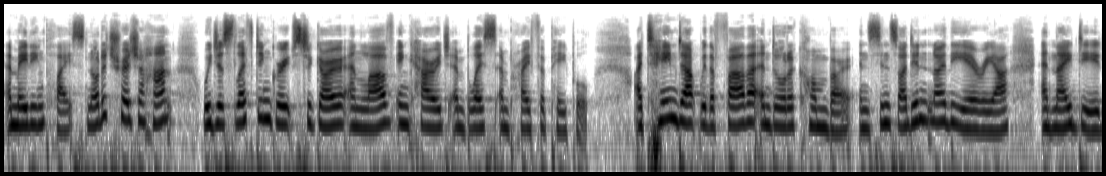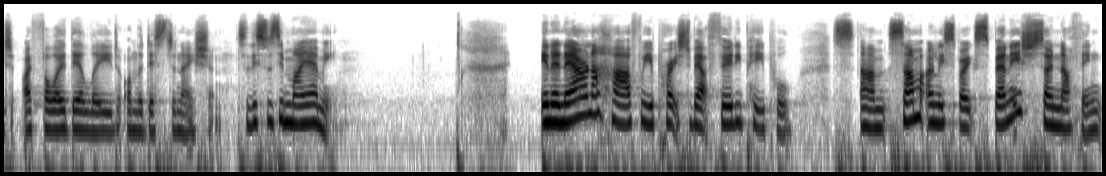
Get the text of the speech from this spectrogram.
a meeting place, not a treasure hunt. We just left in groups to go and love, encourage, and bless and pray for people. I teamed up with a father and daughter combo, and since I didn't know the area and they did, I followed their lead on the destination. So this was in Miami. In an hour and a half, we approached about 30 people. Um, some only spoke Spanish, so nothing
